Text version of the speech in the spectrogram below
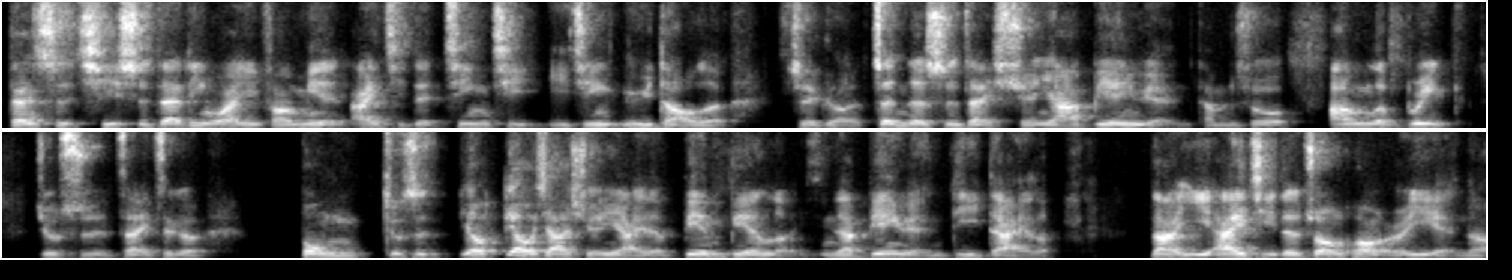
但是其实在另外一方面，埃及的经济已经遇到了这个真的是在悬崖边缘，他们说 on the brink，就是在这个。崩就是要掉下悬崖的边边了，已经在边缘地带了。那以埃及的状况而言呢，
